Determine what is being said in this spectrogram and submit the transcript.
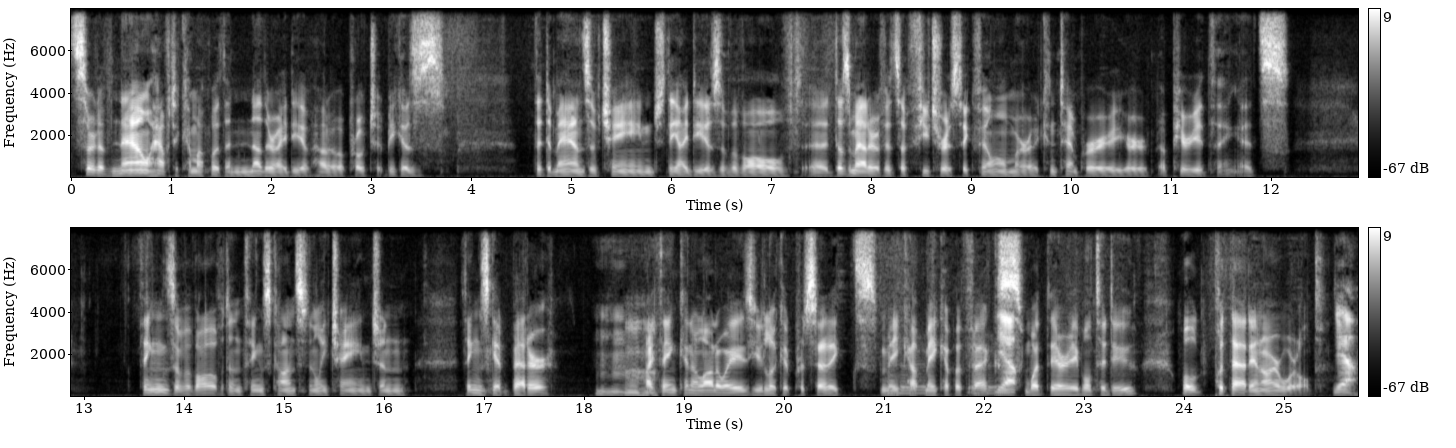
sort of now have to come up with another idea of how to approach it because the demands have changed, the ideas have evolved. Uh, it doesn't matter if it's a futuristic film or a contemporary or a period thing. It's things have evolved and things constantly change and things get better. Mm-hmm. Mm-hmm. I think in a lot of ways, you look at prosthetics, makeup, mm-hmm. makeup effects, Yeah. what they're able to do. We'll put that in our world Yeah.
